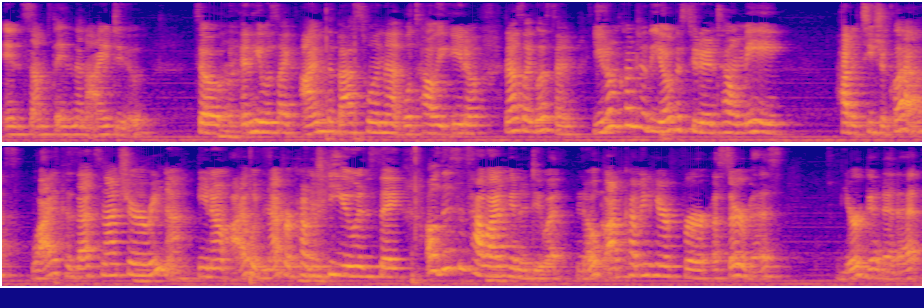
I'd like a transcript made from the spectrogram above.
in something than i do. So Right. and he was like i'm the best one that will tell you you know? And i was like listen you don't come to the yoga studio and tell me how to teach a class. Why? Because that's not your mm. arena. You know i would never come to you and say oh this is how i'm going to do it nope i'm coming here for a service. You're good at it.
